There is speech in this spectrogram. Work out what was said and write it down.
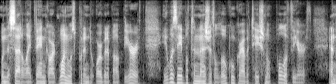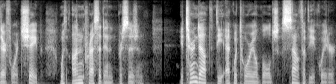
when the satellite Vanguard 1 was put into orbit about the Earth, it was able to measure the local gravitational pull of the Earth, and therefore its shape, with unprecedented precision. It turned out that the equatorial bulge south of the equator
